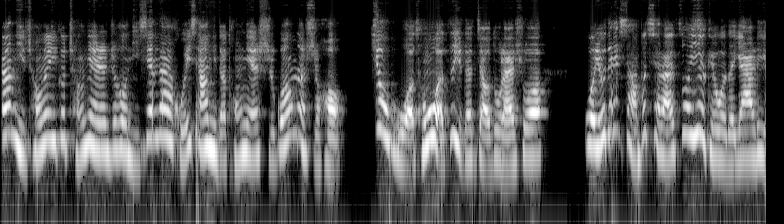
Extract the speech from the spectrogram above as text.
当你成为一个成年人之后，你现在回想你的童年时光的时候。就我从我自己的角度来说，我有点想不起来作业给我的压力，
